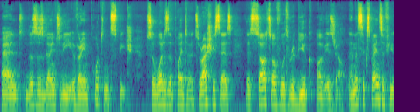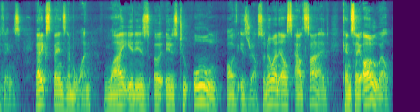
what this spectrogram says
And this is going to be a very important speech. So what is the point of it? So Rashi says it starts off with rebuke of Israel. And this explains a few things. That explains number one, why it is uh, it is to all of Israel. So no one else outside can say, "Oh well,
